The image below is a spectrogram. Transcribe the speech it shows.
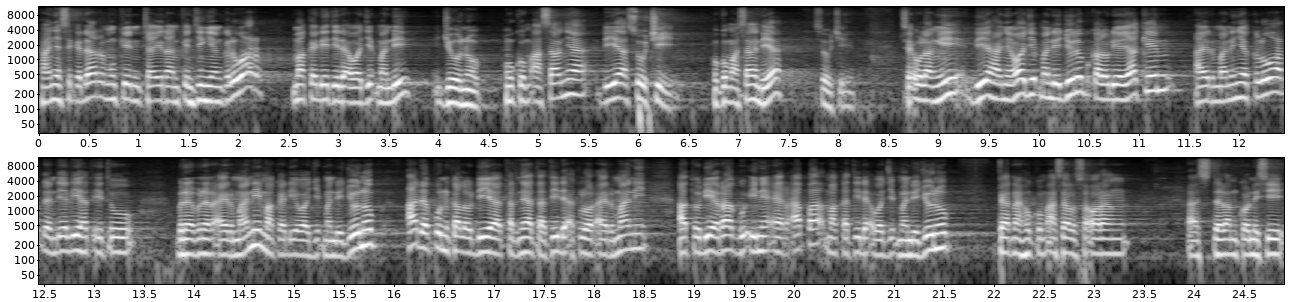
hanya sekedar mungkin cairan kencing yang keluar, maka dia tidak wajib mandi junub. Hukum asalnya dia suci. Hukum asalnya dia suci. Saya ulangi, dia hanya wajib mandi junub kalau dia yakin air maninya keluar dan dia lihat itu benar-benar air mani maka dia wajib mandi junub. Adapun kalau dia ternyata tidak keluar air mani atau dia ragu ini air apa maka tidak wajib mandi junub karena hukum asal seorang uh, dalam kondisi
